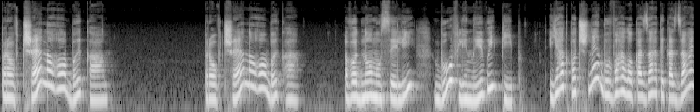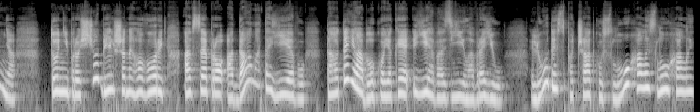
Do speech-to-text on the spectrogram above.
Про вченого бика. Про вченого бика. В одному селі був лінивий піп. Як почне, бувало, казати казання, то ні про що більше не говорить, а все про Адама та Єву та оте яблуко, яке Єва з'їла в раю. Люди спочатку слухали, слухали,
